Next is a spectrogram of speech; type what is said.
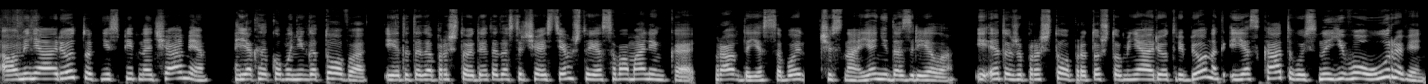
А у меня орет, тут не спит ночами, Я к такому не готова. И это тогда про что? Это я тогда встречаюсь с тем, что я сама маленькая. Правда, я с собой честна. Я не дозрела. И это же про что? Про то, что у меня орет ребенок, и я скатываюсь на его уровень,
